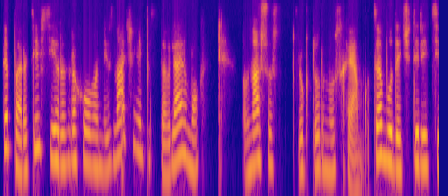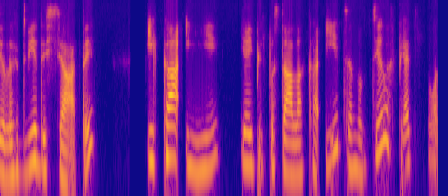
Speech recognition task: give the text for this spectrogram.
Тепер ці всі розраховані значення підставляємо в нашу структурну схему. Це буде 4,2 і КІ, я її підписала КІ, це 0,5.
